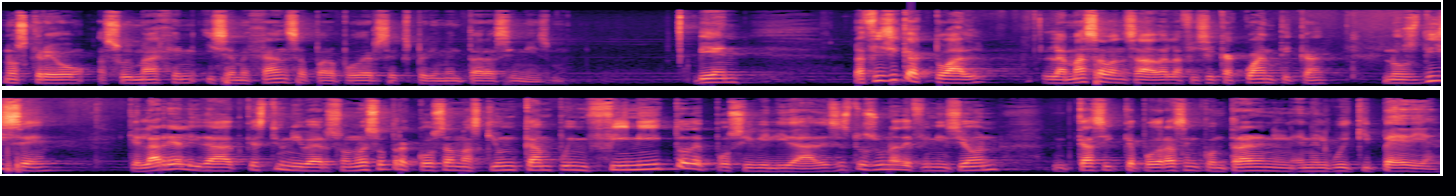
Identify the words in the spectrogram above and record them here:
nos creó a su imagen y semejanza para poderse experimentar a sí mismo. Bien, la física actual, la más avanzada, la física cuántica, nos dice que la realidad, que este universo no es otra cosa más que un campo infinito de posibilidades. Esto es una definición casi que podrás encontrar en el, Wikipedia,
